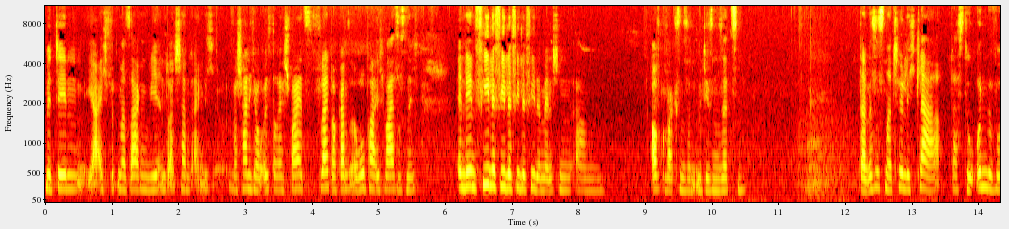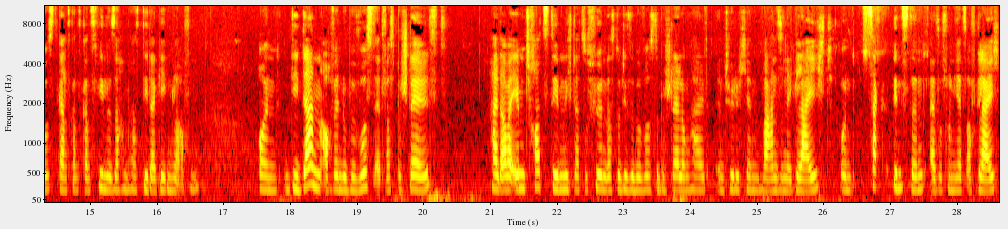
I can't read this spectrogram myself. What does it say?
mit denen, ja, ich würde mal sagen, wir in Deutschland eigentlich, wahrscheinlich auch Österreich, Schweiz, vielleicht auch ganz Europa, ich weiß es nicht, in denen viele, viele, viele, viele Menschen ähm, aufgewachsen sind mit diesen Sätzen. Dann ist es natürlich klar, dass du unbewusst ganz, ganz, ganz viele Sachen hast, die dagegen laufen und die dann, auch wenn du bewusst etwas bestellst, halt aber eben trotzdem nicht dazu führen, dass du diese bewusste Bestellung halt in Tüdelchen wahnsinnig leicht und zack, instant, also von jetzt auf gleich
